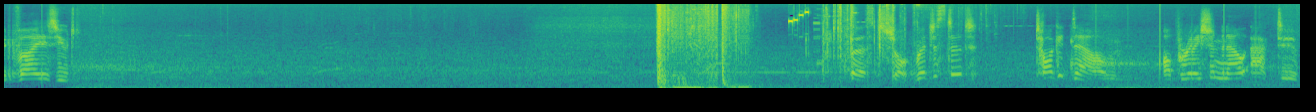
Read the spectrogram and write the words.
advise you to... First shot registered. Target down. Operation now active.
